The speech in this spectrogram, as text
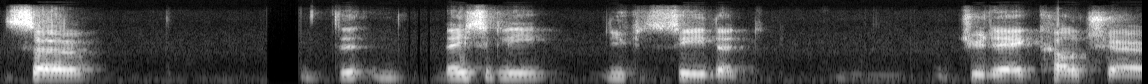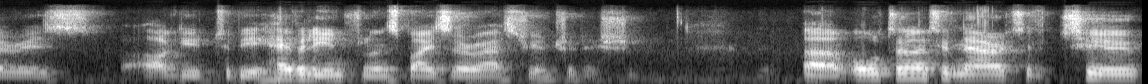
so basically, you can see that Judaic culture is argued to be heavily influenced by Zoroastrian tradition. Uh, alternative narrative two,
